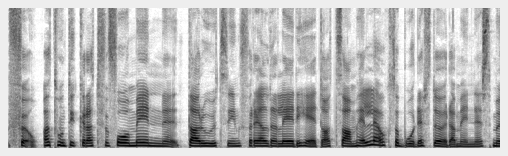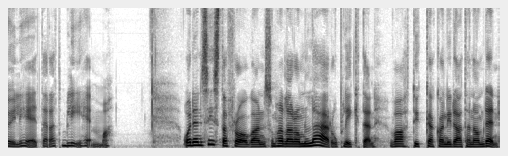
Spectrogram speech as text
för, att hon tycker att för få män tar ut sin föräldraledighet och att samhället också borde stödja männens möjligheter att bli hemma. Och den sista frågan som handlar om läroplikten, vad tycker kandidaterna om den?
